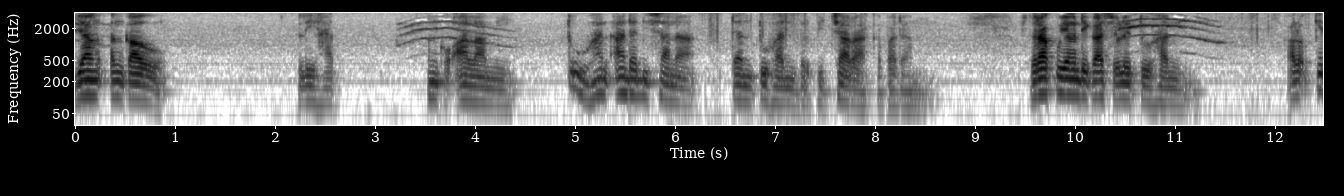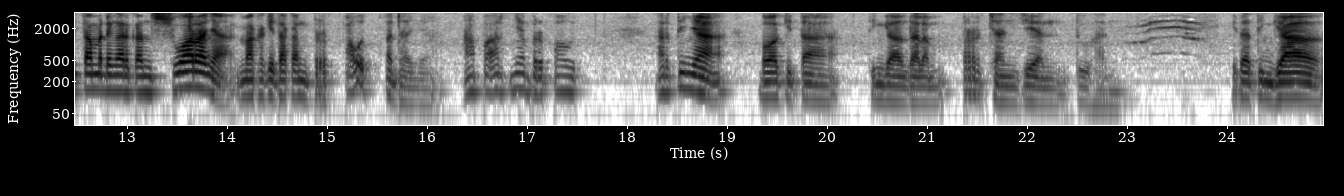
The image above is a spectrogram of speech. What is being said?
yang engkau lihat, engkau alami, Tuhan ada di sana dan Tuhan berbicara kepadamu. Saudaraku yang dikasih oleh Tuhan, kalau kita mendengarkan suaranya, maka kita akan berpaut padanya. Apa artinya berpaut? Artinya bahwa kita tinggal dalam perjanjian Tuhan. Kita tinggal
